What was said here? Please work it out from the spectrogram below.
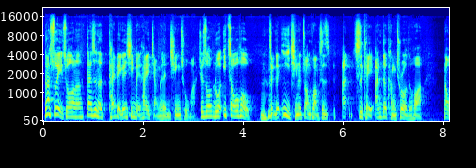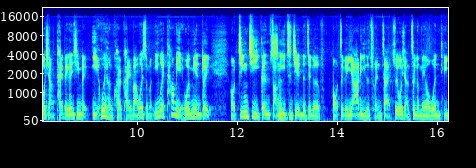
那所以说呢，但是呢，台北跟新北他也讲得很清楚嘛，就是说如果一周后整个疫情的状况是安是可以 under control 的话。那我想台北跟新北也会很快开放，为什么？因为他们也会面对哦经济跟防疫之间的这个哦这个压力的存在，所以我想这个没有问题。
